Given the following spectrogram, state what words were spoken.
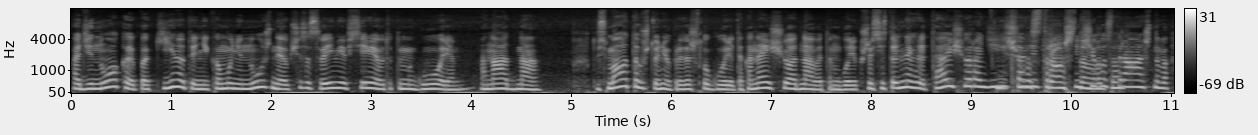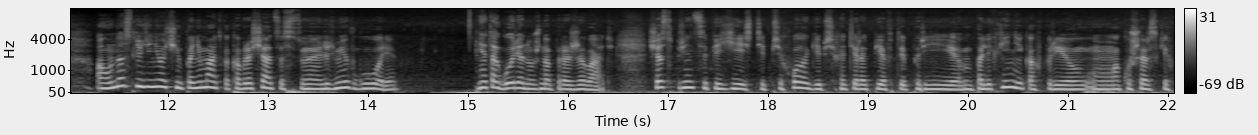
одинокой, покинутой, никому не нужной, и вообще со своими всеми вот этим горем. Она одна. То есть мало того, что у нее произошло горе, так она еще одна в этом горе. Потому что все остальные говорят, а еще родишь. Ничего страшного. Ничего страшного. А у нас люди не очень понимают, как обращаться с людьми в горе это горе нужно проживать. Сейчас, в принципе, есть и психологи, и психотерапевты при поликлиниках, при акушерских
